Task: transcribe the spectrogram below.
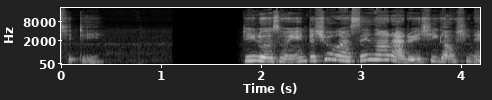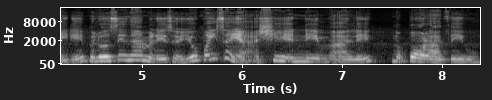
ဖြစ်တယ်ဒီလိုဆိုရင်တချို့ကစဉ်းစားတာတွေရှိကောင်းရှိနိုင်တယ်ဘယ်လို့စဉ်းစားမလဲဆိုရင်ရုပ်ပိုင်းဆိုင်ရာအရှိအနေမှာလေမပေါ်လာသေးဘူး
